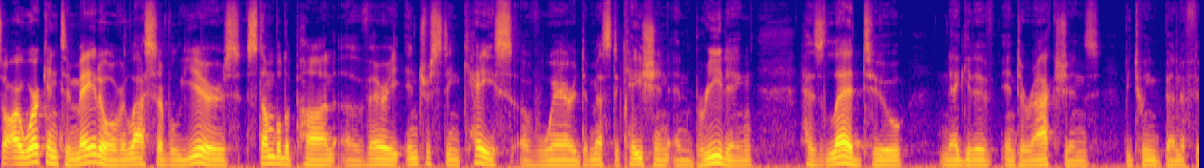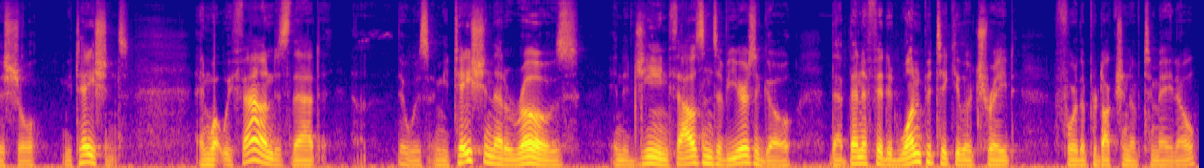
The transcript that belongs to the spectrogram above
So our work in tomato over the last several years stumbled upon a very interesting case of where domestication and breeding has led to negative interactions between beneficial mutations. And what we found is that uh, there was a mutation that arose in a gene thousands of years ago that benefited one particular trait for the production of tomato.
